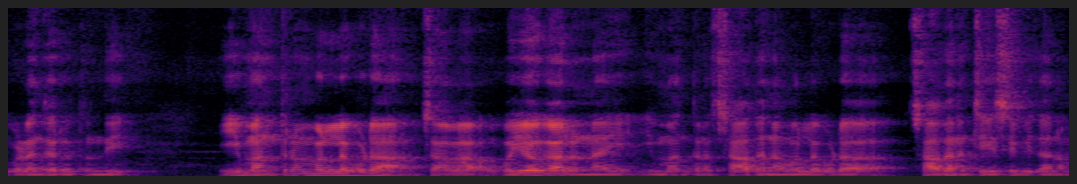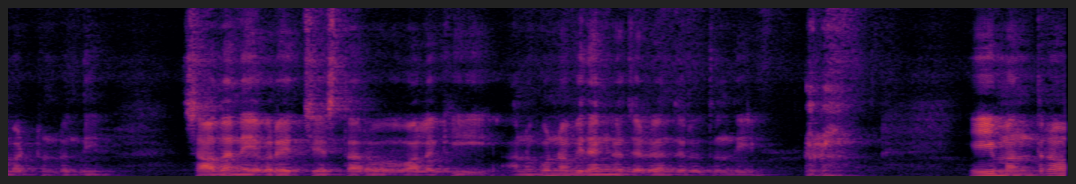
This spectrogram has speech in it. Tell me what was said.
ఇవ్వడం జరుగుతుంది. ఈ మంత్రం వల్ల కూడా చాలా ఉపయోగాలు ఉన్నాయి ఈ మంత్రం సాధన వల్ల కూడా సాధన చేసే విధానం బట్టి ఉంటుంది. సాధన ఎవరైతే చేస్తారో వాళ్ళకి అనుకున్న విధంగా జరగడం జరుగుతుంది. ఈ మంత్రం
